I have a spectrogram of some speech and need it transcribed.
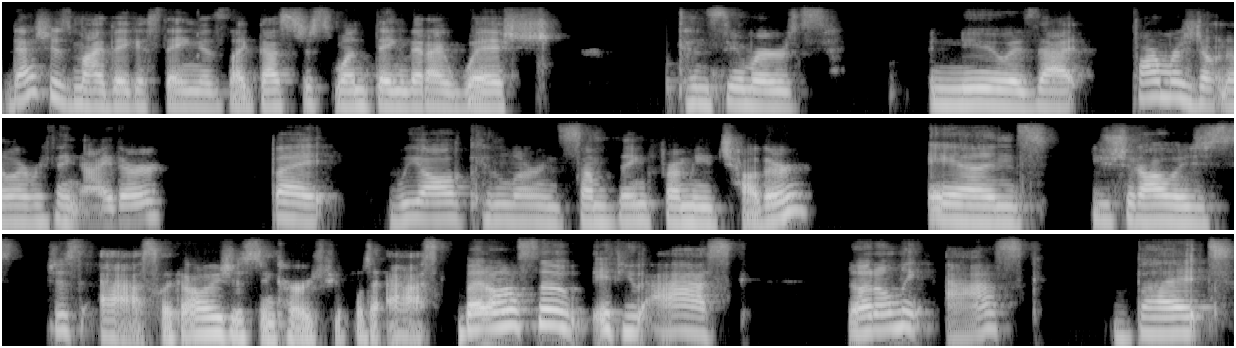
That's just my biggest thing is like that's just one thing that i wish consumers knew is that farmers don't know everything either, but we all can learn something from each other. And you should always just ask. Like I always just encourage people to ask. But also, if you ask, not only ask, but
